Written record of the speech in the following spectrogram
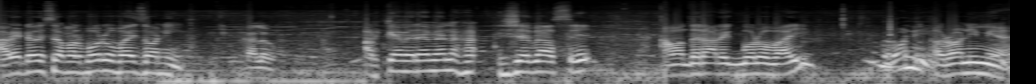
আর এটা হচ্ছে আমার বড় ভাই জনি। হ্যালো আর ক্যামেরাম্যান হিসেবে আছে আমাদের আরেক বড় ভাই রনি। রনি মিয়া।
